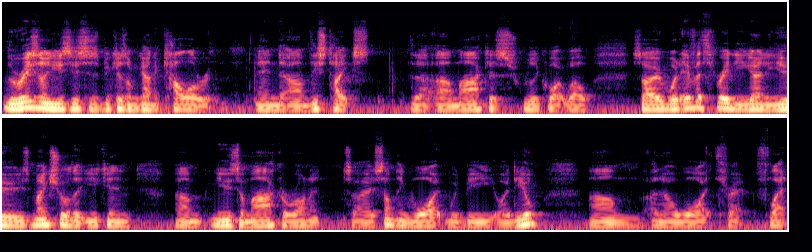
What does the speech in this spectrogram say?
The reason I use this is because I'm going to colour it, and um, this takes the uh, markers really quite well. So whatever thread you're going to use, make sure that you can um, use a marker on it. So something white would be ideal um, and a white flat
